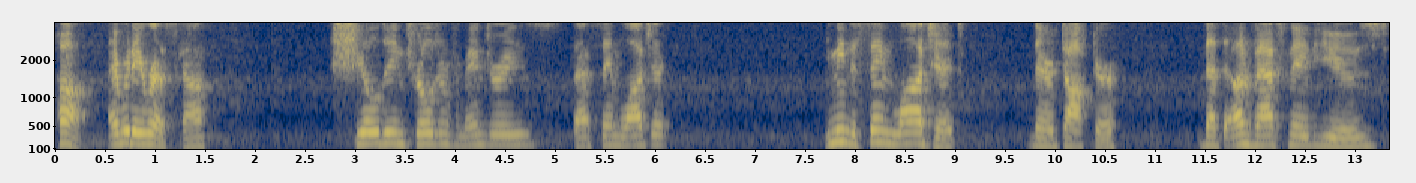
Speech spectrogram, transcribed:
Huh, everyday risk, huh? Shielding children from injuries, that same logic. You mean the same logic their doctor, that the unvaccinated used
